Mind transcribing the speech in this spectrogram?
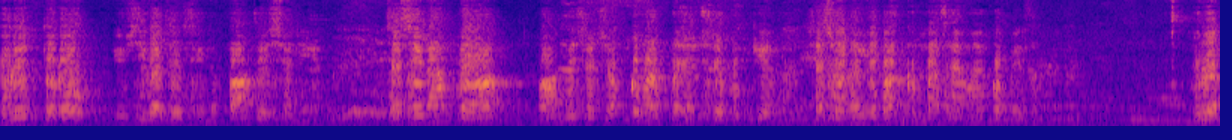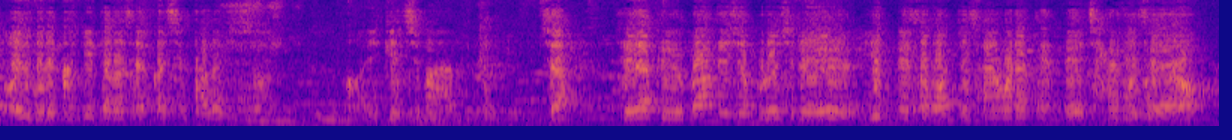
오랫도록 유지가 될 수 있는 파운데이션이에요. 자, 제가 한번 파운데이션 조금 한번 연출해 볼게요. 자, 저는 이만큼만 사용할 겁니다. 물론 얼굴의 크기에 따라서 약간씩 달라질 수 어, 있겠지만 자 제가 그 파운데이션 브러쉬를 이용해서 먼저 사용을 할 텐데 잘 보세요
